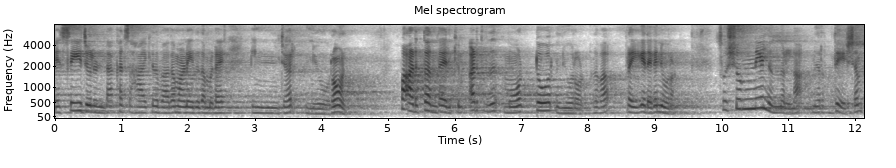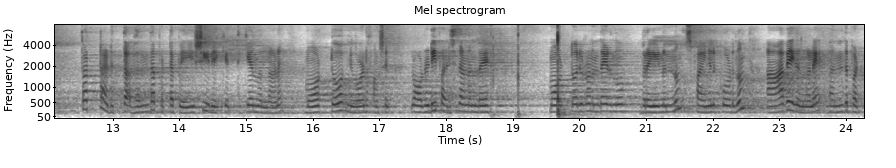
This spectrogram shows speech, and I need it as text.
മെസ്സേജുകൾ ഉണ്ടാക്കാൻ സഹായിക്കുന്ന ഭാഗമാണ് ഇത് നമ്മുടെ ഇന്റർ ന്യൂറോൺ അപ്പോൾ അടുത്ത എന്തായിരിക്കും അടുത്തത് മോട്ടോർ ന്യൂറോൺ അഥവാ പ്രേരക ന്യൂറോൺ. സുഷുമ്നയിൽ നിന്നുള്ള നിർദ്ദേശം തൊട്ടടുത്ത ബന്ധപ്പെട്ട പേശിയിലേക്ക് എത്തിക്കുക എന്നുള്ളതാണ് മോട്ടോർ ന്യൂറോണിന്റെ ഫംഗ്ഷൻ നമ്മൾ ഓൾറെഡി പഠിച്ചതാണ് എന്ത് മോട്ടോർ ന്യൂറോൺ എന്തായിരുന്നു? ബ്രെയിനിൽ നിന്നും സ്പൈനൽ കോഡിൽ നിന്നും ആവേഗങ്ങളെ ബന്ധപ്പെട്ട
